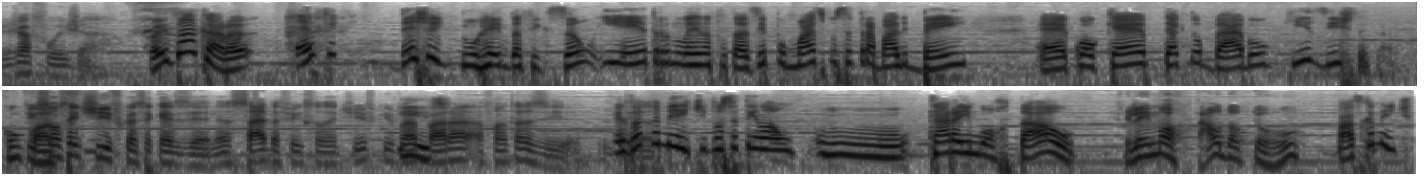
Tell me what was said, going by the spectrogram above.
Eu já fui, já. Pois é, cara, é fi- deixa do reino da ficção e entra no reino da fantasia, por mais que você trabalhe bem é, qualquer technobabble que exista, cara. Concordo. Ficção científica, você quer dizer, né? Sai da ficção científica e vai Isso. para a fantasia. Exatamente, você tem lá um, um cara imortal, Ele é imortal, Doctor Who? basicamente.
